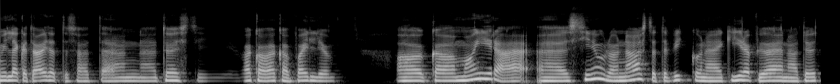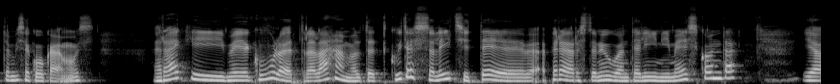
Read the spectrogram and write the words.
millega te aidata saate, on tõesti väga-väga palju aga Maire, sinul on aastatepikkune kiirabiõena töötamise kogemus räägi meie kuulajatele lähemalt, et kuidas sa leidsid tee perearsti nõuandeliini meeskonda ja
